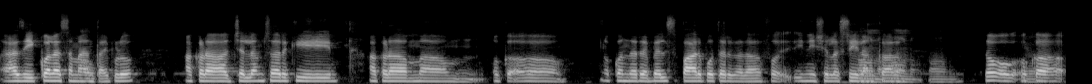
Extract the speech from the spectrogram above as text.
as equal as Samantha ఇప్పుడు అక్కడ చెల్లం సార్కి అక్కడ మ, ఒక కొందరు రెబెల్స్ పారిపోతారు కదా ఇనిషియల్ శ్రీలంక. సో ఒక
